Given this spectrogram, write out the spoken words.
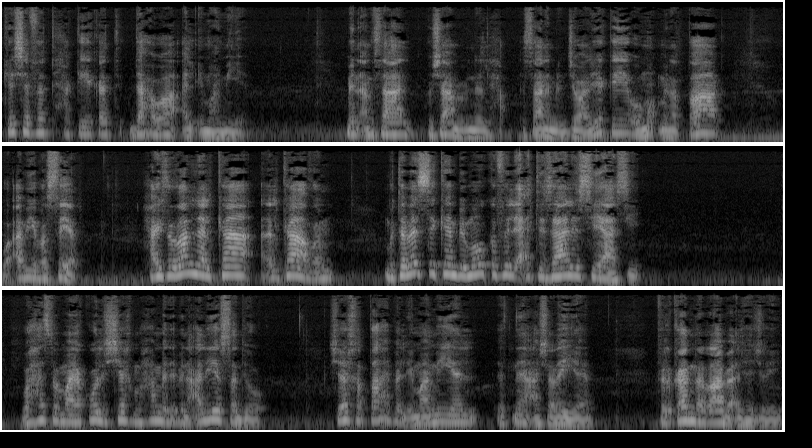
كشفت حقيقة دعوى الإمامية. من أمثال هشام بن سالم الجواليقي ومؤمن الطاق وأبي بصير حيث ظل الكاظم متمسكا بموقف الاعتزال السياسي. وحسب ما يقول الشيخ محمد بن علي الصدوق شيخ الطائفة الإمامية الاثنى عشرية في القرن الرابع الهجري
